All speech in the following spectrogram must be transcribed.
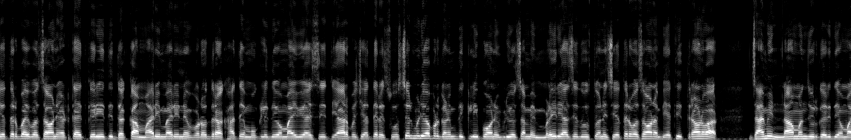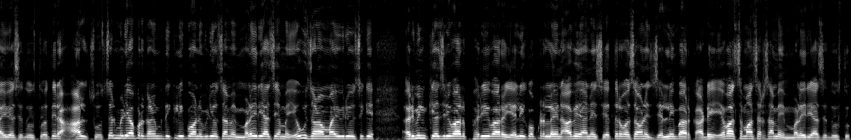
છેતરભાઈ વસાવાની અટકાયત કરી હતી, ધક્કા મારી મારીને વડોદરા ખાતે મોકલી દેવામાં આવ્યા છે. ત્યાર પછી અત્યારે સોશિયલ મીડિયા પર ઘણી બધી ક્લિપો અને વીડિયો સામે મળી રહ્યા છે દોસ્તો અને છેતર વસાવાના બેથી ત્રણ વાર જામીન નામંજૂર કરી દેવામાં આવ્યા છે દોસ્તો. અત્યારે હાલ સોશિયલ મીડિયા પર ઘણી બધી ક્લિપો અને વીડિયો સામે મળી રહ્યા છે. એમાં એવું જણાવવામાં આવી રહ્યું છે કે અરવિંદ કેજરીવાલ ફરીવાર હેલિકોપ્ટર લઈને આવે અને છેતર વસાવાને જેલની બહાર કાઢે એવા સમાચાર સામે મળી રહ્યા છે દોસ્તો.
